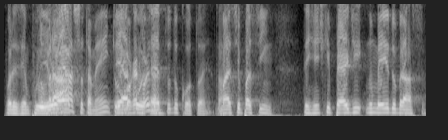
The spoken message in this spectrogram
Por exemplo, O eu... é braço também, tudo, é, a qualquer co- coisa? é tudo coto, é. Tá. Mas tipo assim, tem gente que perde no meio do braço.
